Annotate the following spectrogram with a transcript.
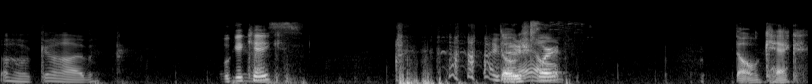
Oh god. Boogie cake. Yes. I Doge for it? Dog cake.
